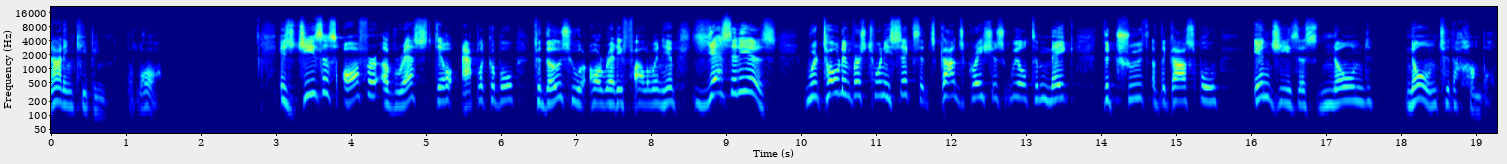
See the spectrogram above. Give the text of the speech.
not in keeping the law. Is Jesus' offer of rest still applicable to those who are already following him? Yes, it is. We're told in verse 26 it's God's gracious will to make the truth of the gospel in Jesus known, known to the humble.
